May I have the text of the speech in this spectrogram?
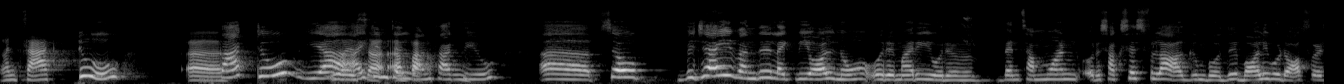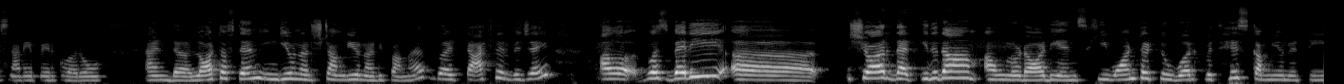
And fact two fact two yeah was, i can uh, tell apa- one Vijay வந்து லைக் வி ஆல் நோ ஒரு மாதிரி ஒரு வென் சம் ஒன் ஒரு சக்ஸஸ்ஃபுல்லாக ஆகும்போது பாலிவுட் ஆஃபர்ஸ் நிறைய பேருக்கு வரும். அண்ட் லாட் ஆஃப் தெம் இங்கேயும் நடிச்சுட்டு அங்கேயும் நடிப்பாங்க. But actor Vijay was very sure that இதுதான் அவங்களோட audience he wanted to work with his community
